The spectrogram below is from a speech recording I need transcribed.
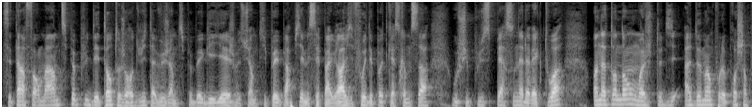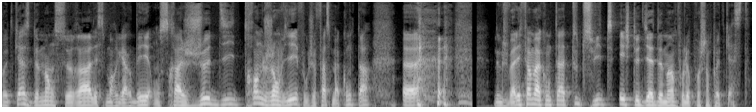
C'est un format un petit peu plus détente aujourd'hui. Tu as vu, j'ai un petit peu bégayé, je me suis un petit peu éparpillé, mais c'est pas grave. Il faut des podcasts comme ça où je suis plus personnel avec toi. En attendant, moi je te dis à demain pour le prochain podcast. Demain on sera, laisse-moi regarder, on sera jeudi 30 janvier. Il faut que je fasse ma compta. Euh, donc je vais aller faire ma compta tout de suite et je te dis à demain pour le prochain podcast.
